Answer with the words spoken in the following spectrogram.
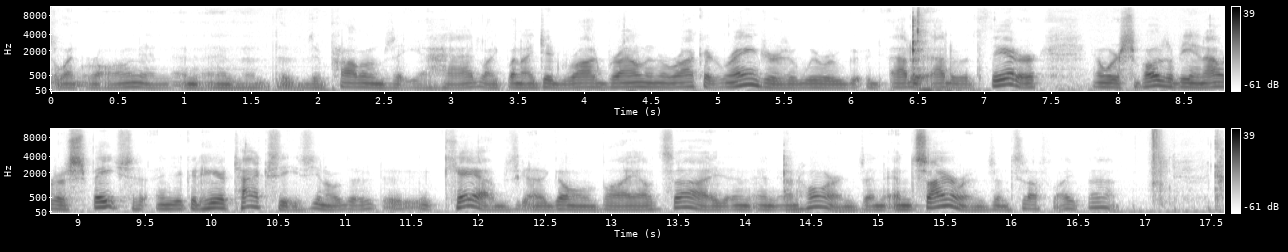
went wrong and, and, and the, the, problems that you had. Like when I did Rod Brown and the Rocket Rangers, we were out of, out of a theater and we're supposed to be in outer space and you could hear taxis, you know, the, the cabs uh, going by outside and, and, and horns and, and sirens and stuff like that.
